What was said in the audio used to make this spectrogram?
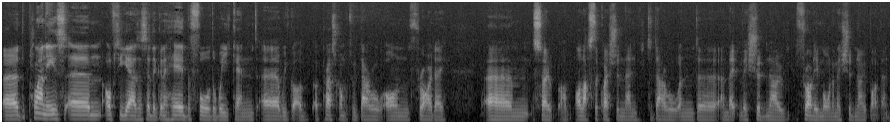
uh, the plan is um, obviously yeah, as I said, they're going to hear before the weekend. Uh, we've got a, a press conference with Darrell on Friday. Um, so I'll, I'll ask the question then to Darrell, and uh, and they they should know Friday morning. They should know by then.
